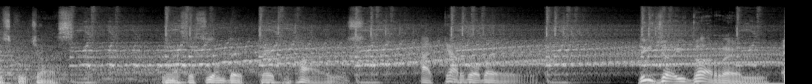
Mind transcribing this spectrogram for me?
Escuchas una sesión de Tech House a cargo de DJ Darrell.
